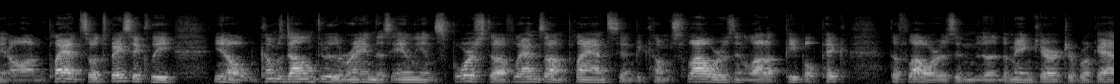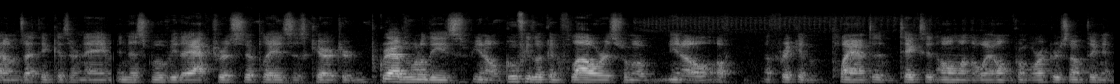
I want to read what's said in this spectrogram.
you know on plants. So it's basically you know comes down through the rain this alien spore stuff lands on plants and becomes flowers and a lot of people pick the flowers and the, the main character Brooke Adams I think is her name. In this movie the actress that plays this character grabs one of these you know goofy looking flowers from a you know a, a freaking plant and takes it home on the way home from work or something and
